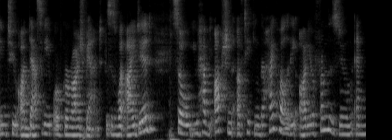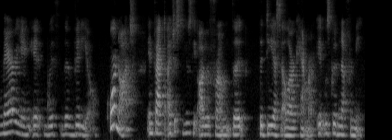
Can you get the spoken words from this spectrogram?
into Audacity or GarageBand. This is what I did. So you have the option of taking the high quality audio from the Zoom and marrying it with the video or not. In fact, I just used the audio from the, the DSLR camera. It was good enough for me.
